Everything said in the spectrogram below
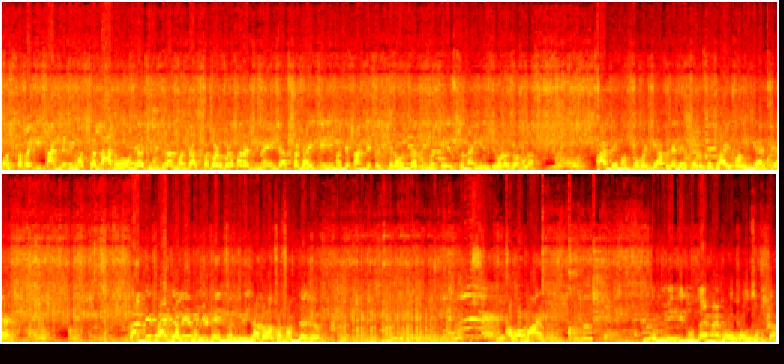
मस्तपैकी कांदे बी मस्त लाल होऊ द्यायचे मित्रांनो. जास्त गडबड करायची नाही. जास्त घाई केली म्हणजे कांदे कच्चे राहून जाते ना. टेस्ट नाही येईल तेवढा चांगला. कांदे मस्तपैकी आपल्याला थोडेसे फ्राय करून घ्यायचे आहे. कांदे फ्राय झाले म्हणजे टेन्शन फ्री झालो असं समजायचं. अहो माय इथं मेथी धुताय माय भाऊ पाहू शकता.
